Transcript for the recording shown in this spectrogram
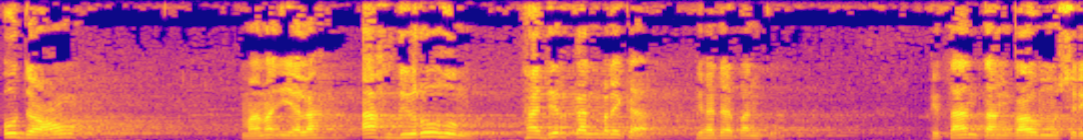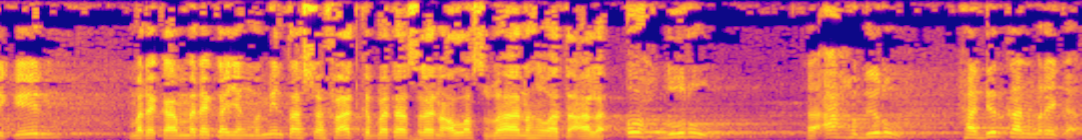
Ud'u Mana ialah ahdiruhum, hadirkan mereka di hadapanku. Ditantang kaum musyrikin, mereka-mereka yang meminta syafaat kepada selain Allah Subhanahu wa taala. Uhduru, ahdiru, hadirkan mereka.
